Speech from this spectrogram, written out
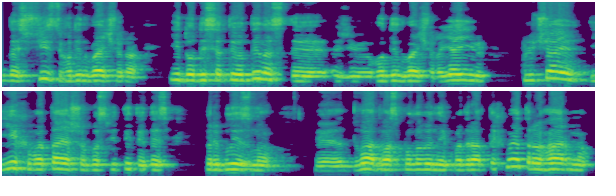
десь 6 годин вечора і до 10-11 годин вечора я її включаю, її вистачає, щоб освітити десь приблизно е, 2-2,5 квадратних метра гарно, е,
